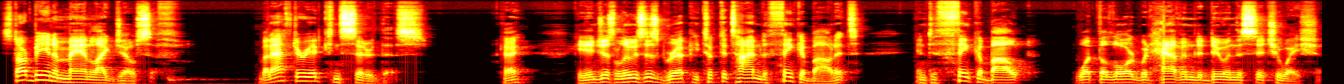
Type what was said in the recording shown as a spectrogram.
Start being a man like Joseph. But after he had considered this, okay, he didn't just lose his grip, he took the time to think about it and to think about what the Lord would have him to do in this situation.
